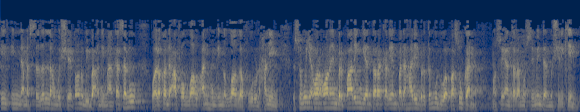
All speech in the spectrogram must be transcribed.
innama istazallahum asyaitanu bi ba'di ma kasabu wa afallahu anhum innallaha ghafurun halim. Sesungguhnya orang-orang yang berpaling di antara kalian pada hari bertemu dua pasukan, maksudnya antara muslimin dan musyrikin.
